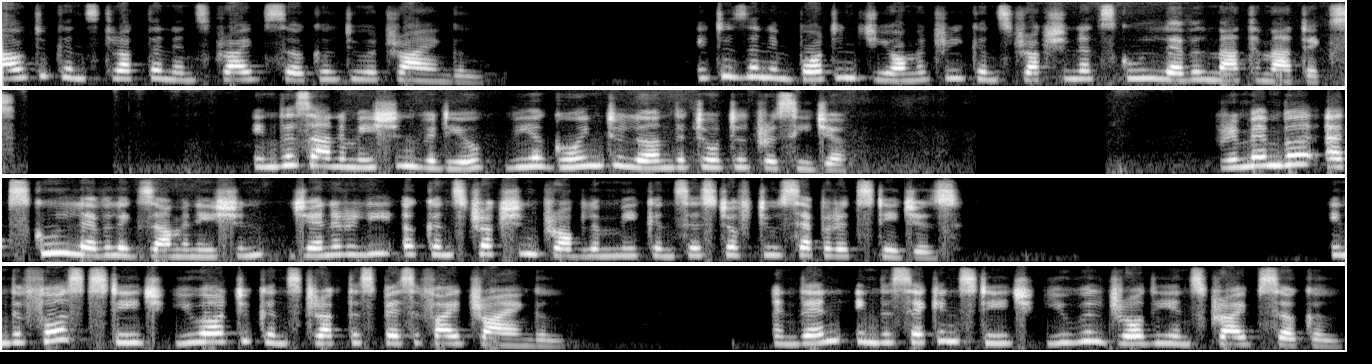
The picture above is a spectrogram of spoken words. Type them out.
How to construct an inscribed circle to a triangle. It is an important geometry construction at school level mathematics. In this animation video, we are going to learn the total procedure. Remember, at school level examination, generally a construction problem may consist of two separate stages. In the first stage, you are to construct the specified triangle. And then, in the second stage, you will draw the inscribed circle.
